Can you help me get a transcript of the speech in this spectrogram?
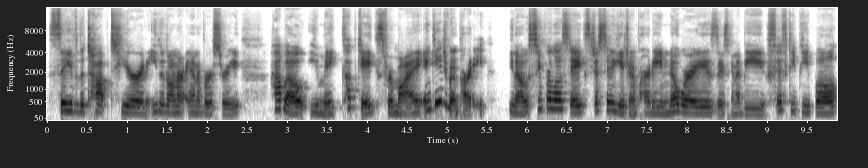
save the top tier and eat it on our anniversary. How about you make cupcakes for my engagement party? You know, super low stakes, just an engagement party, no worries. There's going to be 50 people.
